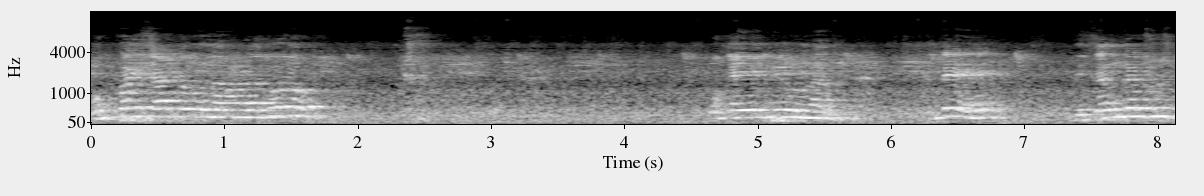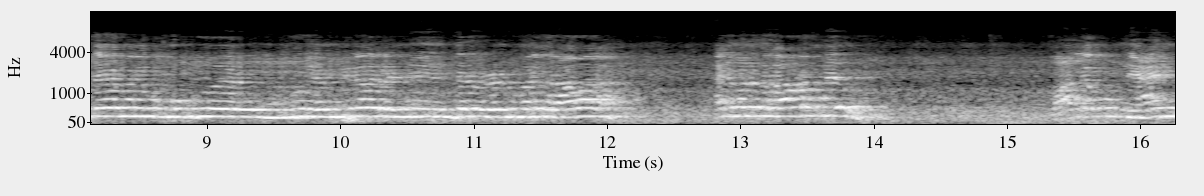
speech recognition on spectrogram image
ముప్పై శాతం ఉన్న వాళ్ళకు ఒక ఎంపీ ఉన్నారు. అంటే నిజంగా చూస్తే మనకు ముగ్గురు ముగ్గురు ఎంపీగా రెండు ఇద్దరు రెండు మనకు రావాలా? కానీ మనకు రావడం లేదు. వాళ్ళకు న్యాయం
